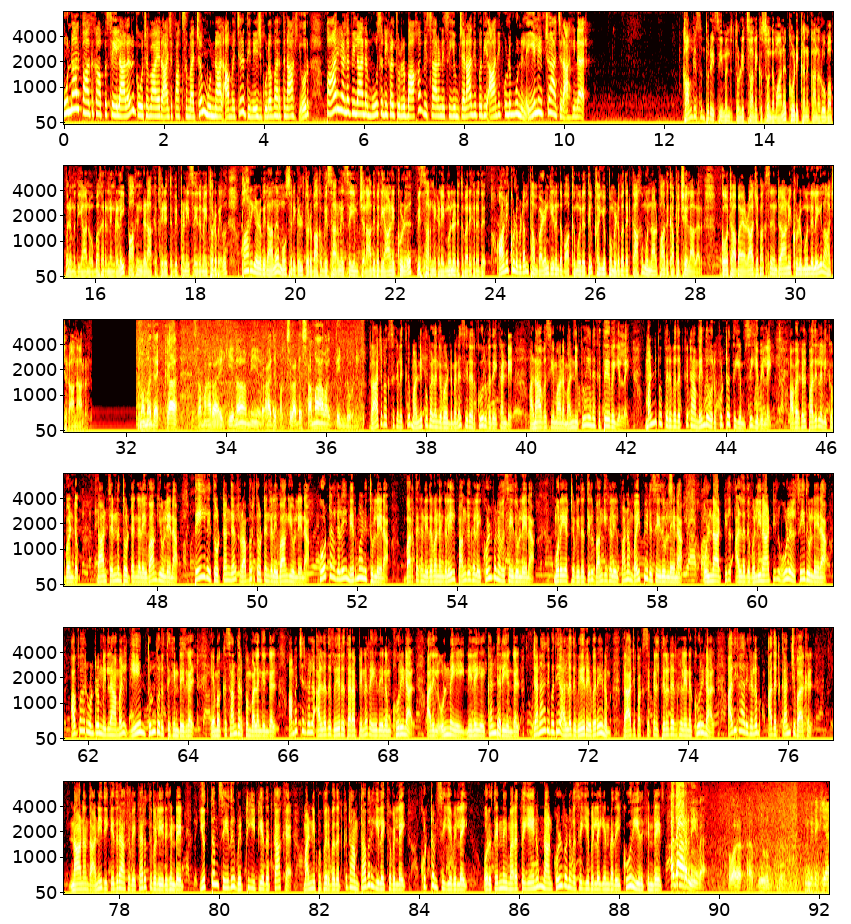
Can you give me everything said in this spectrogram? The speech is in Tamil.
முன்னாள் பாதுகாப்பு செயலாளர் கோட்டபாய ராஜபக்ச மற்றும் முன்னாள் அமைச்சர் தினேஷ் குணவர்தன் ஆகியோர் பாரிய அளவிலான மோசடிகள் தொடர்பாக விசாரணை செய்யும் ஜனாதிபதி ஆணைக்குழு முன்னிலையில் இன்று ஆஜராகினர். காங்கேசன்துறை சீமெந்து தொழிற்சாலைக்கு சொந்தமான கோடிக்கணக்கான ரூபாய் பெறுமதியான உபகரணங்களை பாகங்களாக பிரித்து விற்பனை செய்தமை தொடர்பில் பாரிய அளவிலான மோசடிகள் தொடர்பாக விசாரணை செய்யும் ஜனாதிபதி ஆணைக்குழு விசாரணைகளை முன்னெடுத்து வருகிறது. ஆணைக்குழுவிடம் தாம் வழங்கியிருந்த வாக்குமூலத்தில் கையொப்பமிடுவதற்காக முன்னாள் பாதுகாப்பு செயலாளர் கோட்டாபாய ராஜபக்ச என்ற ஆணைக்குழு முன்னிலையில் ஆஜரானார். මම දැක්කා සමහර අය කියනවා මේ රාජපක්ෂලාට සමාවක් දෙන්න ඕනේ කියලා. ராஜபக்சகளுக்கு மன்னிப்பு வழங்க வேண்டும் என சிலர் கூறுவதை கண்டேன் அனாவசியமான மன்னிப்பு எனக்கு தேவையில்லை மன்னிப்பு பெறுவதற்கு நாம் எந்த ஒரு குற்றத்தையும் செய்யவில்லை அவர்கள் பதிலளிக்க வேண்டும் நான் தென்னந்தோட்டங்களை வாங்கியுள்ளேனா தேயிலை தோட்டங்கள் ரப்பர் தோட்டங்களை வாங்கியுள்ளேனா ஹோட்டல்களை நிர்மாணித்துள்ளேனா வர்த்தக நிறுவனங்களில் பங்குகளை கொள்வனவு செய்துள்ளேனா முறையற்ற விதத்தில் வங்கிகளில் பணம் வைப்பீடு செய்துள்ளேனா உள்நாட்டில் அல்லது வெளிநாட்டில் ஊழல் செய்துள்ளேனா அவ்வாறு ஒன்றும் இல்லாமல் ஏன் துன்புறுத்துகின்றீர்கள்? எமக்கு சந்தர்ப்பம் வழங்குங்கள். அமைச்சர்கள் அல்லது வேறு தரப்பினர் ஏதேனும் கூறினால் அதில் உண்மையை நிலையை கண்டறியுங்கள். ஜனாதிபதி அல்லது வேறு எவரேனும் ராஜபக்சக்கள் திருடர்கள் என கூறினால் அதிகாரிகளும் அதற்கு அஞ்சுவார்கள் நான் அந்த அநீதிக்கு எதிராகவே கருத்து வெளியிடுகின்றேன். யுத்தம் செய்து வெற்றியீட்டியதற்காக மன்னிப்பு பெறுவதற்கு நாம் தவறு இழைக்கவில்லை. குற்றம் செய்யவில்லை. ஒரு தென்னை மரத்தை ஏனும் நான் கொள்வனவு செய்யவில்லை என்பதை கூறியிருக்கின்றேன். உங்ககிட்ட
